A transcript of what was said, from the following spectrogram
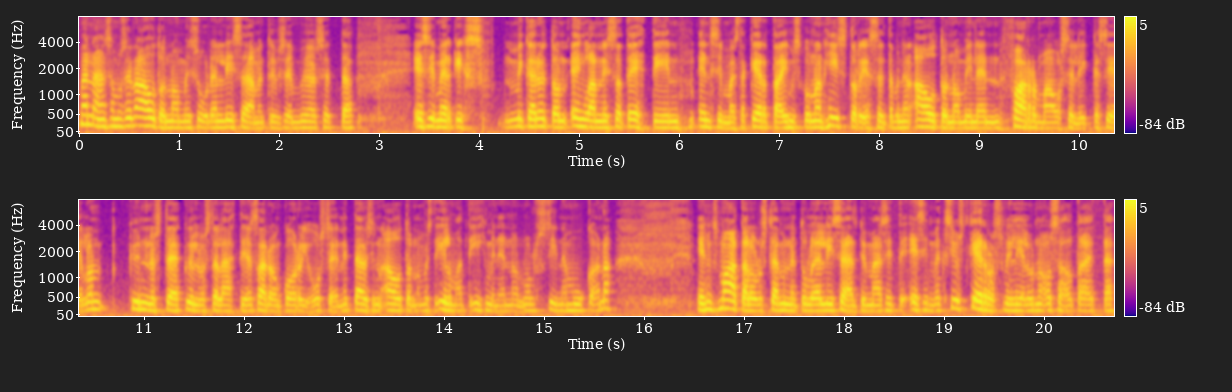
Mä näen semmoisen autonomisuuden lisäämisen myös, että esimerkiksi, mikä nyt on Englannissa tehtiin ensimmäistä kertaa ihmiskunnan historiassa, niin tämmöinen autonominen farmaus, eli siellä on kynnöstä ja kylvästä lähtien sadon korjuuseen, niin täysin autonomista ilman, että ihminen on ollut siinä mukana. Esimerkiksi maataloudessa tämmöinen tulee lisääntymään sitten esimerkiksi just kerrosviljelyn osalta, että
